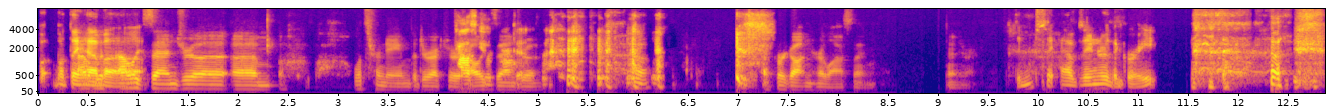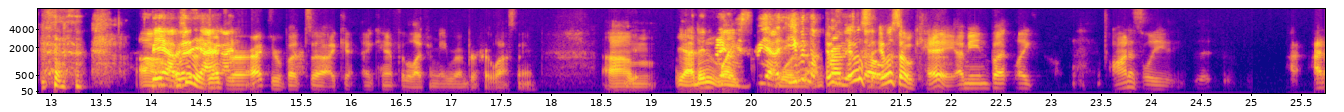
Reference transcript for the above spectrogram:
but, but they Uh, have uh, Alexandra. Um, what's her name? The director, Cosmo Alexandra. I've forgotten her last name. Anyway, Didn't you say Alexander the Great? um, Yeah, but she's a yeah, great I- director, but uh, I can't. I can't for the life of me remember her last name. Um, yeah, I didn't like. anyways, yeah, even the Warzone. it was, it was though- it was okay. I mean, but like honestly, I,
